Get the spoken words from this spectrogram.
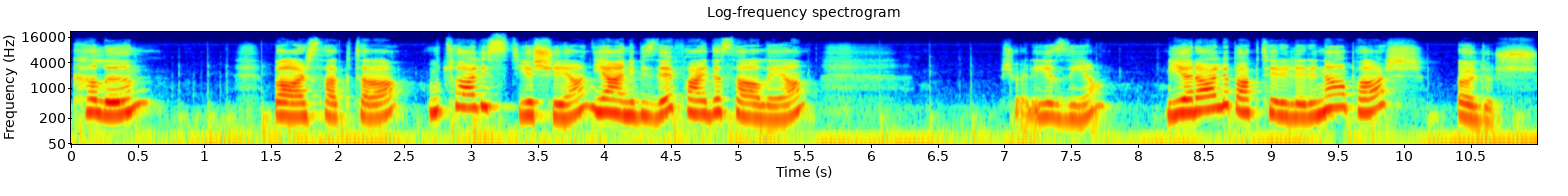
kalın bağırsakta mutualist yaşayan yani bize fayda sağlayan şöyle yazayım. Yararlı bakterileri ne yapar? Öldürür.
